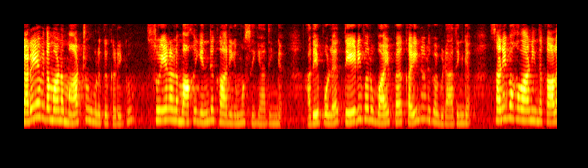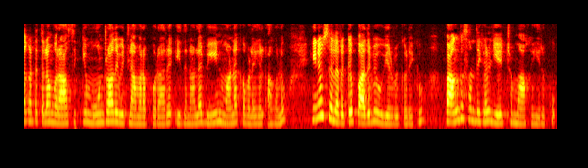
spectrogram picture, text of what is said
நிறைய விதமான மாற்றம் உங்களுக்கு கிடைக்கும். சுயநலமாக எந்த காரியமும் செய்யாதீங்க. அதே போல் தேடி வரும் வாய்ப்பை கை நழுவ விடாதீங்க. சனி பகவான் இந்த காலகட்டத்தில் உங்கள் ராசிக்கு மூன்றாவது வீட்டில் அமரப்போகிறாரு இதனால் வீண் மனக்கவலைகள் அகலும். இன்னும் சிலருக்கு பதவி உயர்வு கிடைக்கும். பங்கு சந்தைகள் ஏற்றமாக இருக்கும்.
